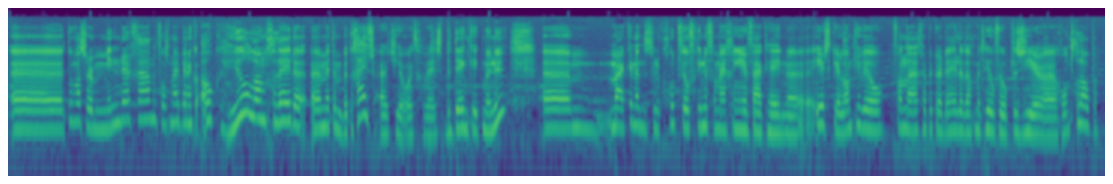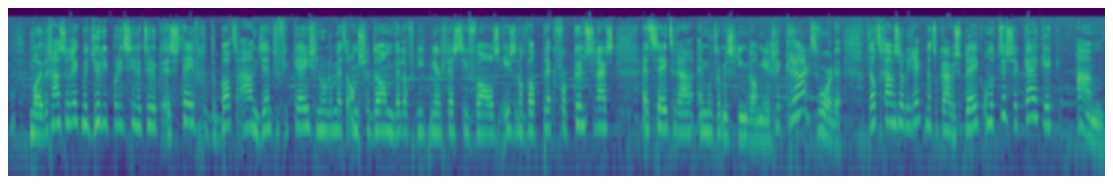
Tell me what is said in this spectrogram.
Eh, toen was er minder gaande. Volgens mij ben ik ook heel lang geleden eh, met een bedrijfsuitje hier ooit geweest. Bedenk ik me nu. Ehm, maar ik ken het natuurlijk goed. Veel vrienden van mij gingen hier vaak heen. Eh, eerste keer landjuweel. Vandaag heb ik er de hele dag met heel veel plezier eh, rondgelopen. Mooi, we gaan zo direct met jullie politie natuurlijk een stevig debat aan. Gentrification, hoe het met Amsterdam, wel of niet meer festivals. Is er nog wel plek voor kunstenaars, et cetera? En moet er misschien wel meer gekraakt worden? Dat gaan we zo direct met elkaar bespreken. Ondertussen kijk ik aan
